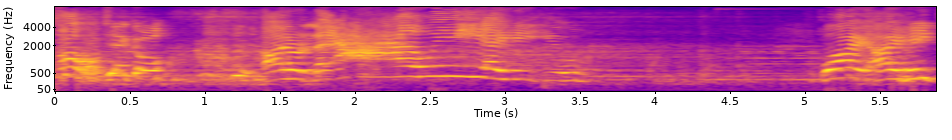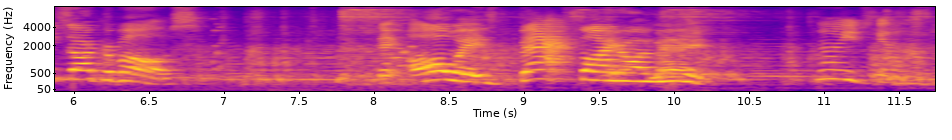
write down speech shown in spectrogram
oh, Tickle. I don't like. Ah, Owie! I hate you. Why? I hate soccer balls. They always backfire on me. no, you just get unlucky.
